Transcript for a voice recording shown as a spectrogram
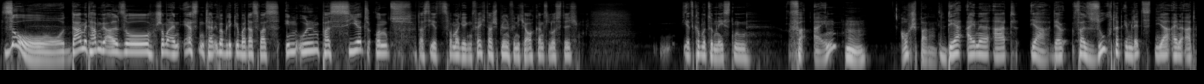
So, damit haben wir also schon mal einen ersten kleinen Überblick über das, was in Ulm passiert und dass die jetzt zweimal gegen Fechter spielen, finde ich ja auch ganz lustig. Jetzt kommen wir zum nächsten Verein, Auch spannend. der eine Art, ja, der versucht hat im letzten Jahr eine Art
